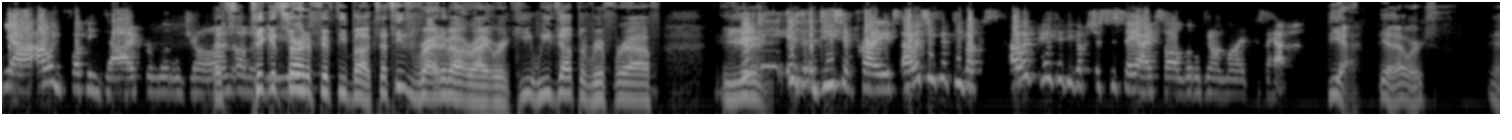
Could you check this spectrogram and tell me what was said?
yeah. I would fucking die for Lil Jon. That's- on a tickets start at fifty bucks. That seems right about right. Where he weeds out the riffraff. You're Fifty gonna, is a decent price. I would say fifty bucks. I would pay fifty bucks just to say I saw Lil Jon live because I haven't. Yeah, yeah, that works. Yeah.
